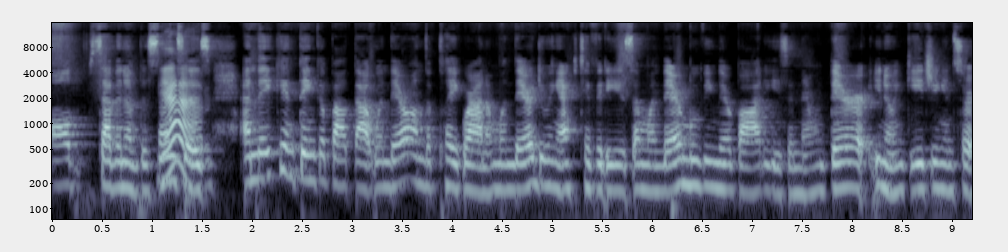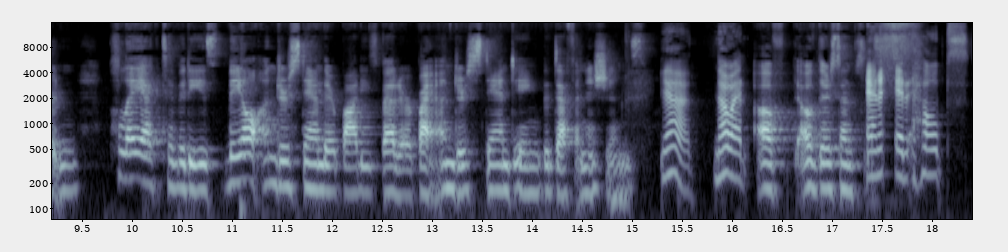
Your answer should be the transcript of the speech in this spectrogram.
all seven of the senses. Yeah. And they can think about that when they're on the playground and when they're doing activities and when they're moving their bodies and then they're, you know, engaging in certain play activities, they all understand their bodies better by understanding the definitions. Yeah. No, it, of of their senses. And it, helps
